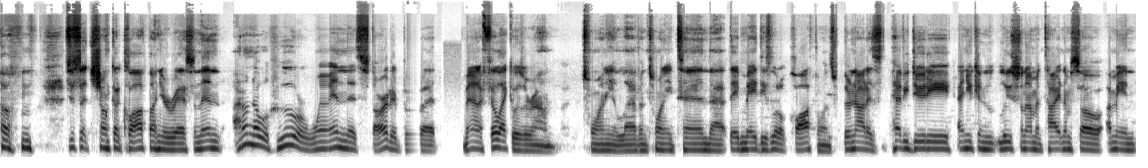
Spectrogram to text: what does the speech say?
um, just a chunk of cloth on your wrist. And then I don't know who or when this started, but, but man, I feel like it was around 2011, 2010 that they made these little cloth ones. They're not as heavy duty and you can loosen them and tighten them. So, I mean,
